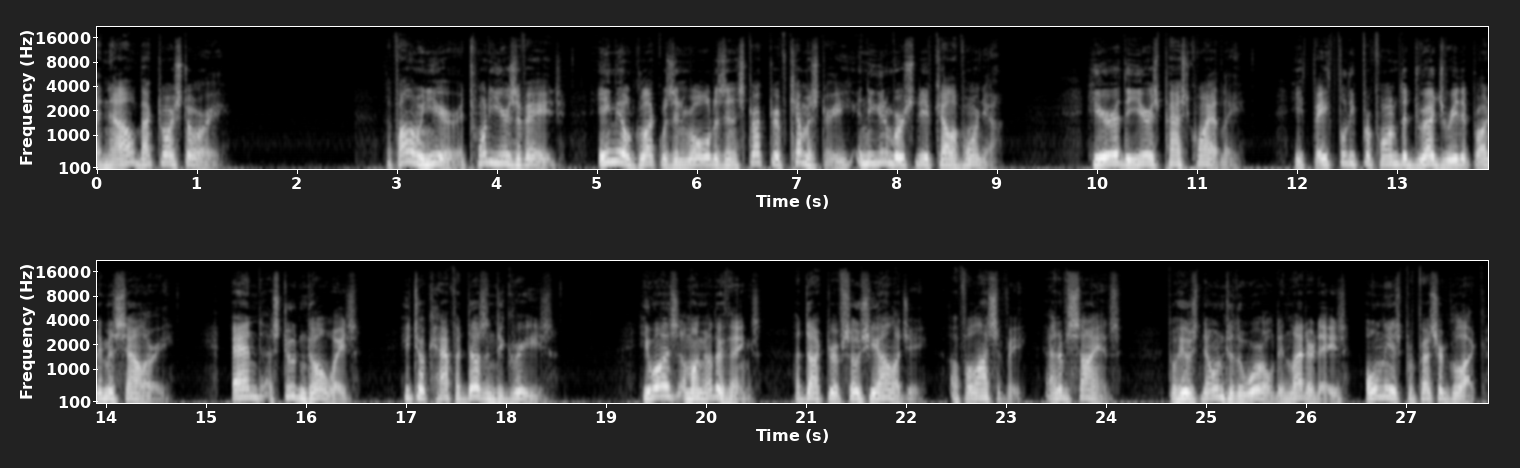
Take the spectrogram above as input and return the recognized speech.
And now, back to our story. The following year, at 20 years of age, Emil Gluck was enrolled as an instructor of chemistry in the University of California. Here, the years passed quietly. He faithfully performed the drudgery that brought him his salary. And, a student always, he took half a dozen degrees. He was, among other things, a doctor of sociology, of philosophy, and of science, though he was known to the world in latter days only as Professor Gluck.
